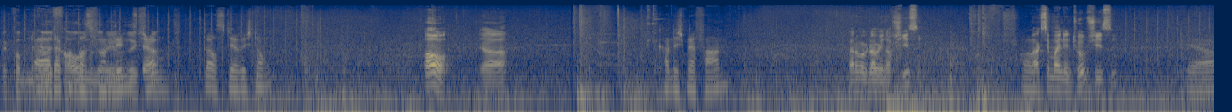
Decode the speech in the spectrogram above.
Da kommt ein Ah, LV da kommt was in von links, ja. Richtung. Da aus der Richtung. Oh, ja. Kann nicht mehr fahren. Kann aber, glaube ich, noch schießen. Oh, Magst du mal in den Turm schießen? ja.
